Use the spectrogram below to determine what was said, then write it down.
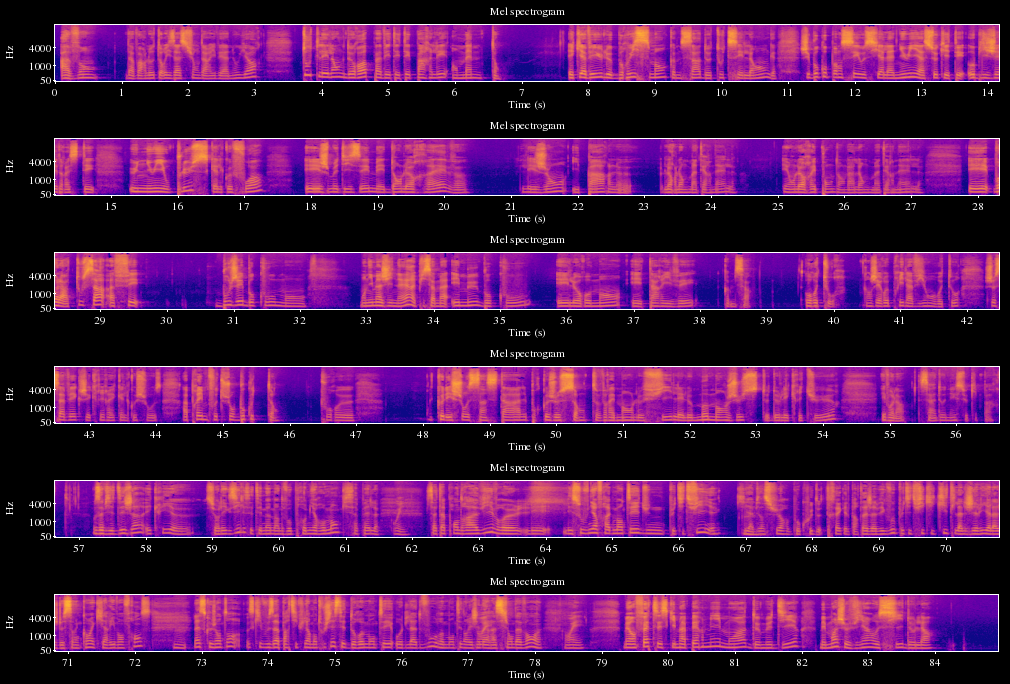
avant d'avoir l'autorisation d'arriver à New York, toutes les langues d'Europe avaient été parlées en même temps et qu'il y avait eu le bruissement comme ça de toutes ces langues. J'ai beaucoup pensé aussi à la nuit, à ceux qui étaient obligés de rester une nuit ou plus quelquefois, et je me disais, mais dans leurs rêves, les gens, ils parlent leur langue maternelle, et on leur répond dans la langue maternelle. Et voilà, tout ça a fait bouger beaucoup mon, mon imaginaire, et puis ça m'a ému beaucoup, et le roman est arrivé comme ça, au retour. Quand j'ai repris l'avion au retour, je savais que j'écrirais quelque chose. Après, il me faut toujours beaucoup de temps pour euh, que les choses s'installent, pour que je sente vraiment le fil et le moment juste de l'écriture. Et voilà, ça a donné ceux qui partent. Vous aviez déjà écrit euh, sur l'exil, c'était même un de vos premiers romans qui s'appelle oui. Ça t'apprendra à vivre euh, les, les souvenirs fragmentés d'une petite fille qui a mm. bien sûr beaucoup de traits qu'elle partage avec vous, petite fille qui quitte l'Algérie à l'âge de 5 ans et qui arrive en France. Mm. Là, ce que j'entends, ce qui vous a particulièrement touché, c'est de remonter au-delà de vous, remonter dans les générations d'avant. Oui. Mais en fait, c'est ce qui m'a permis, moi, de me dire, mais moi, je viens aussi de là.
